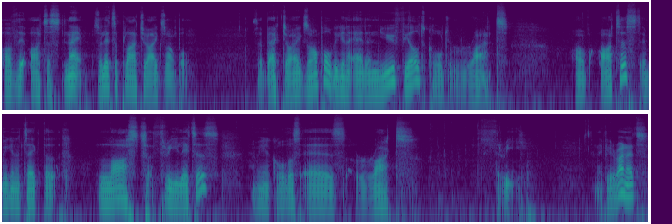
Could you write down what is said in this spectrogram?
of the artist's name. So let's apply to our example. So back to our example, we're going to add a new field called right of artist, and we're going to take the last three letters, and we're going to call this as right 3. And if you run it,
